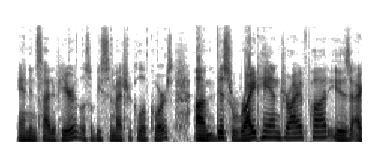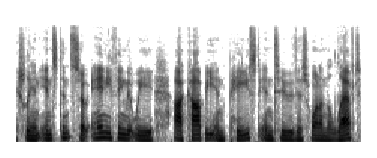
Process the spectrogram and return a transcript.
and inside of here. Those will be symmetrical, of course. Um, this right-hand drive pod is actually an instance, so anything that we uh, copy and paste into this one on the left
